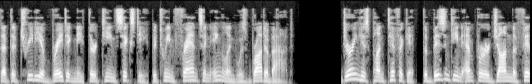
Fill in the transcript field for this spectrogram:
that the Treaty of Bretigny 1360 between France and England was brought about. During his pontificate, the Byzantine Emperor John V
